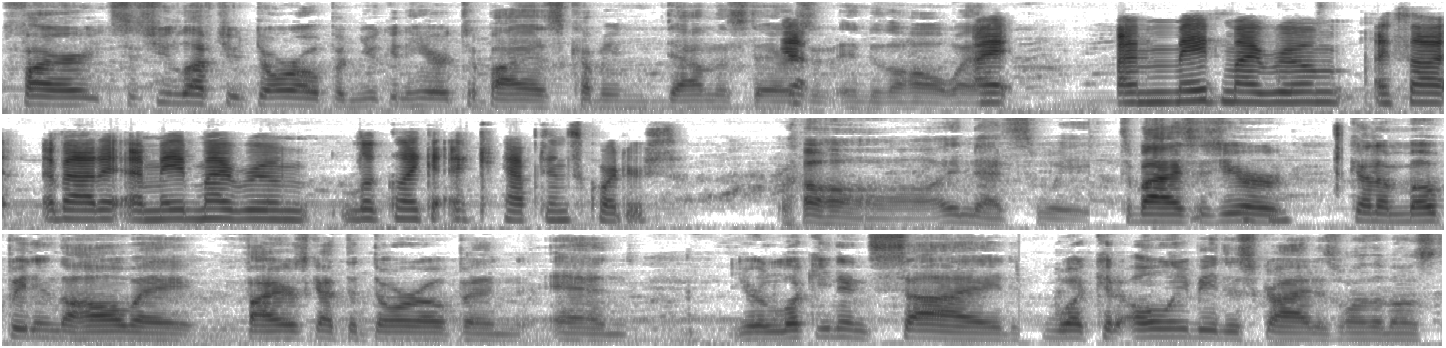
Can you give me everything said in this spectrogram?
fire since you left your door open. You can hear Tobias coming down the stairs Yeah. and into the hallway. I- I made my room. I thought about it. I made my room look like a captain's quarters. Oh, isn't that sweet? Tobias, as you're mm-hmm. kind of moping in the hallway, Fire's got the door open, and you're looking inside what could only be described as one of the most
